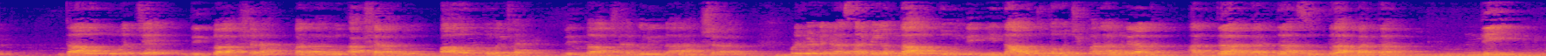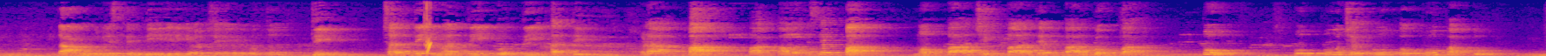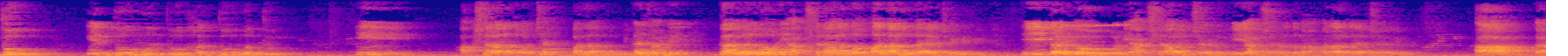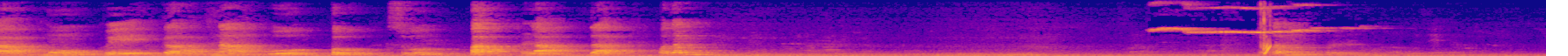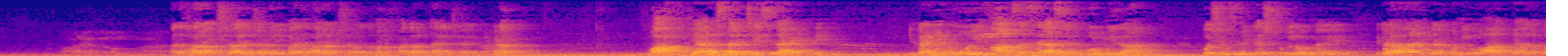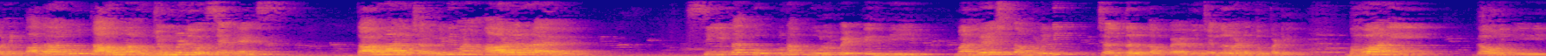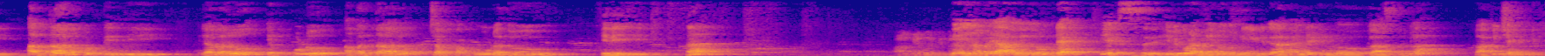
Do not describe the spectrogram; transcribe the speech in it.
దావత్తు వచ్చే ద్విత్వాక్షర పదాలు అక్షరాలు. పావత్తు వచ్చే ద్విత్వాక్షర గుణితాల అక్షరాలు. ఇప్పుడు చూడండి ఇక్కడ సర్కిల్లో దావత్తు ఉంది. ఈ దావత్తుతో వచ్చే పదాలు నిరాదం అద్ద గద్ద శుద్ధ బద్ద. ది. దాకు కుదిస్తే ది తిరిగి వచ్చే వత్తు ది. చద్ది మద్ది కొద్ది అద్ది ఇక్కడ పా పాకు ప మొప్ప చిప్ప తెప్ప గొప్ప. పు. ఉప్పు చెప్పు కొప్పు పప్పు. దు. ఎద్దు ముద్దు హద్దు వద్దు. ఈ అక్షరాలతో వచ్చే పదాలు. ఇక్కడ చూడండి గల్లలోని అక్షరాలతో పదాలు తయారు చేయండి. ఈ గడిలో కొన్ని అక్షరాలు ఇచ్చాడు. ఈ అక్షరాలతో మనం పదాలు తయారు చేయాలి. ఆ క ము వే గ న ఉ పు సు ప ల ద మొత్తం. పదహారు అక్షరాలు ఇచ్చాడు. ఈ పదహారు అక్షరాలతో మనం పదాలు తయారు చేయాలి. ఇక్కడ వాక్యాలు సరిచేసి రాయండి ఇక్కడ నేను ఓన్లీ ఆన్సర్స్ రాసాను బోర్డు మీద. క్వశ్చన్స్ మీ టెక్స్ట్ బుక్లో ఉన్నాయి. ఇక్కడ ఇక్కడ కొన్ని వాక్యాలు కొన్ని పదాలు తారుమారు. Jumbled sentence. తారుమారు ఇచ్చాడు వీటిని మనం ఆడలో రాయాలి. సీత కొప్పున పూలు పెట్టింది. మహేష్ తమ్ముడికి చెద్దరు కప్పాడు. చెద్దరు అంటే దుప్పటి. భవానీ గౌడికి అద్దాలు కొట్టింది. ఎవరు ఎప్పుడు అబద్ధాలు చెప్పకూడదు. ఇది ఆ? పేజ్ నెంబర్ యాభై ఐదులో ఉండే ఈ ఎక్సర్సైజ్ ఇవి కూడా మీరు నీట్గా హ్యాండ్ రైటింగ్ క్లాస్లో కాపీ చేయండి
